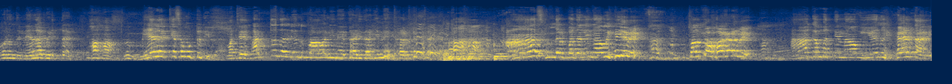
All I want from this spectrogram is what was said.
ಅವರೊಂದು ನೆಲ ಬಿಡ್ತಾರೆ. ಹಾ ಹಾ. ಮೇಲಕ್ಕೆ ಸಹ ಮುಟ್ಟುದಿಲ್ಲ. ಮತ್ತೆ? ಅರ್ಥದಲ್ಲಿ ಒಂದು ಬಾವಲಿ ನೇತಾಡಿದಾಗೆ ನೇತಾಡ್ತಾರೆ. ಆ ಸಂದರ್ಭದಲ್ಲಿ ನಾವು ಹಿಡಿಬೇಕು ಸ್ವಲ್ಪ ಹೊಗಳಬೇಕು ಆಗ ಮತ್ತೆ ನಾವು ಏನು ಹೇಳ್ತಾರೆ?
